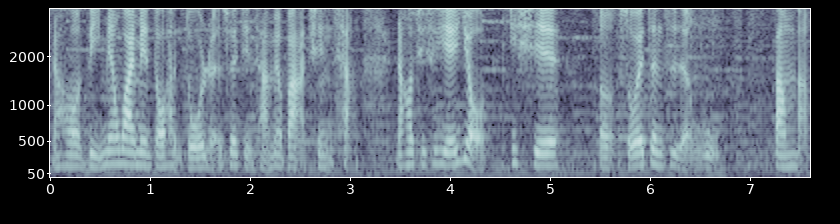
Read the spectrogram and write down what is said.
然后里面外面都很多人，所以警察没有办法清场。然后其实也有一些呃所谓政治人物帮忙，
